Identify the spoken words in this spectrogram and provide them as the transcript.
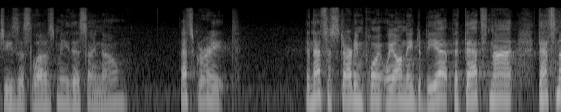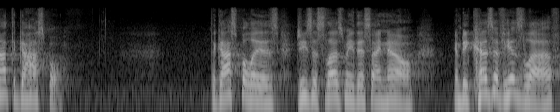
Jesus loves me, this I know. That's great. And that's a starting point we all need to be at, but that's not, that's not the gospel. The gospel is Jesus loves me, this I know. And because of his love,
